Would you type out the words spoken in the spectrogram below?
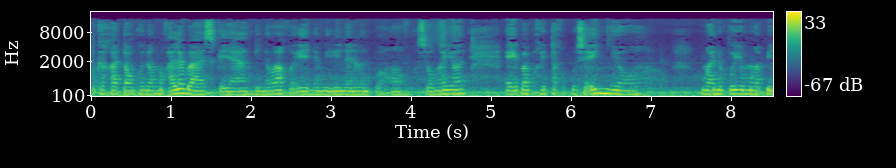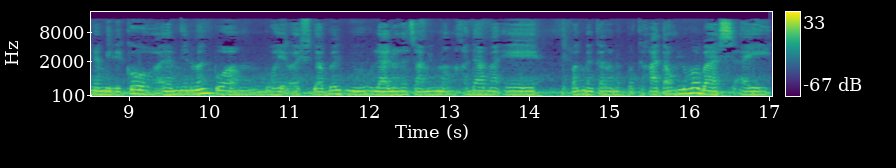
magkakataon ko nang makalabas kaya ang ginawa ko eh namili na naman po ako. So ngayon eh ipapakita ko po sa inyo kung ano po yung mga pinamili ko. Alam niyo naman po ang buhay OFW lalo na sa aming mga kadama eh pag nagkaroon ng pagkakataong lumabas ay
